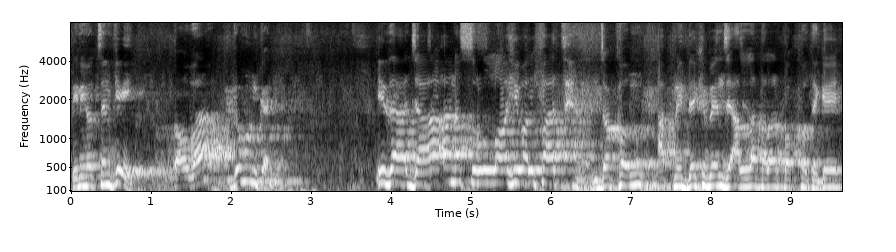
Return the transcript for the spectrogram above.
তিনি হচ্ছেন কি? তওবা গ্রহণকারী। ইদা জা নাসরুল্লাহি ওয়াল ফাতহ যখন আপনি দেখবেন যে আল্লাহ তাআলার পক্ষ থেকে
